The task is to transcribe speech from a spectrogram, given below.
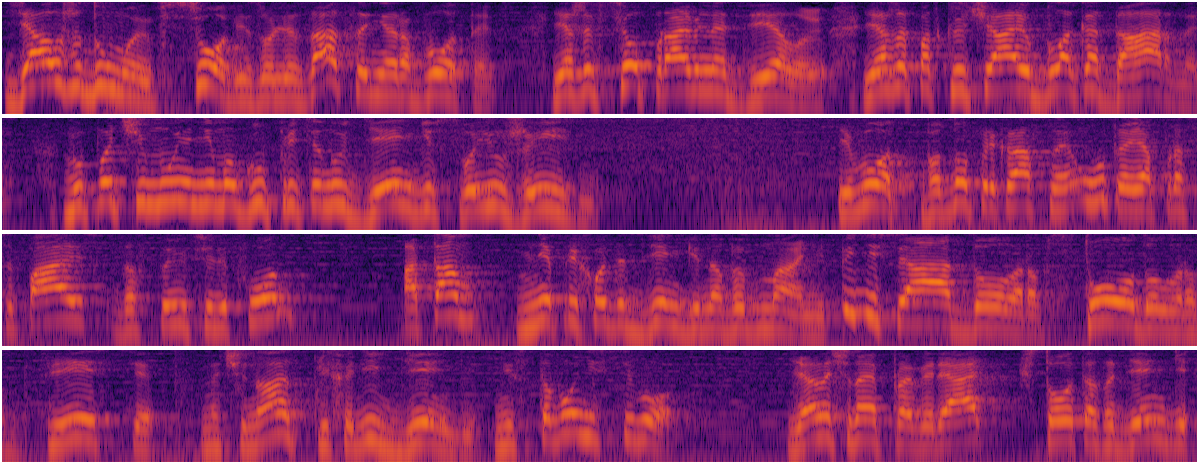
Я уже думаю, все, визуализация не работает. Я же все правильно делаю. Я же подключаю благодарность. Ну почему я не могу притянуть деньги в свою жизнь? И вот в одно прекрасное утро я просыпаюсь, достаю телефон, а там мне приходят деньги на вебмани. 50 долларов, 100 долларов, 200. Начинают приходить деньги. Ни с того, ни с сего. Я начинаю проверять, что это за деньги.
